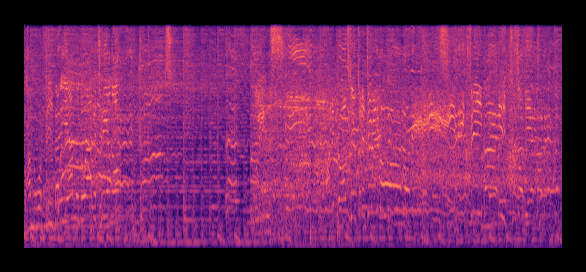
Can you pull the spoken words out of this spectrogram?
Och han når Friberg igen och då är det 3-0. Han är bra avslutade till mål och det är Erik Friberg som ger Malmö FF.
